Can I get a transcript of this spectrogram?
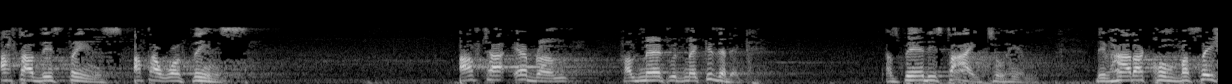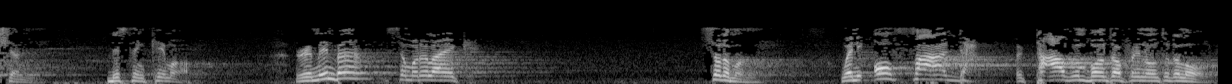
After these things, after what things? After Abram had met with Melchizedek, has paid his tithe to him, they've had a conversation. This thing came up. Remember somebody like Solomon when he offered a thousand burnt offering unto the Lord.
